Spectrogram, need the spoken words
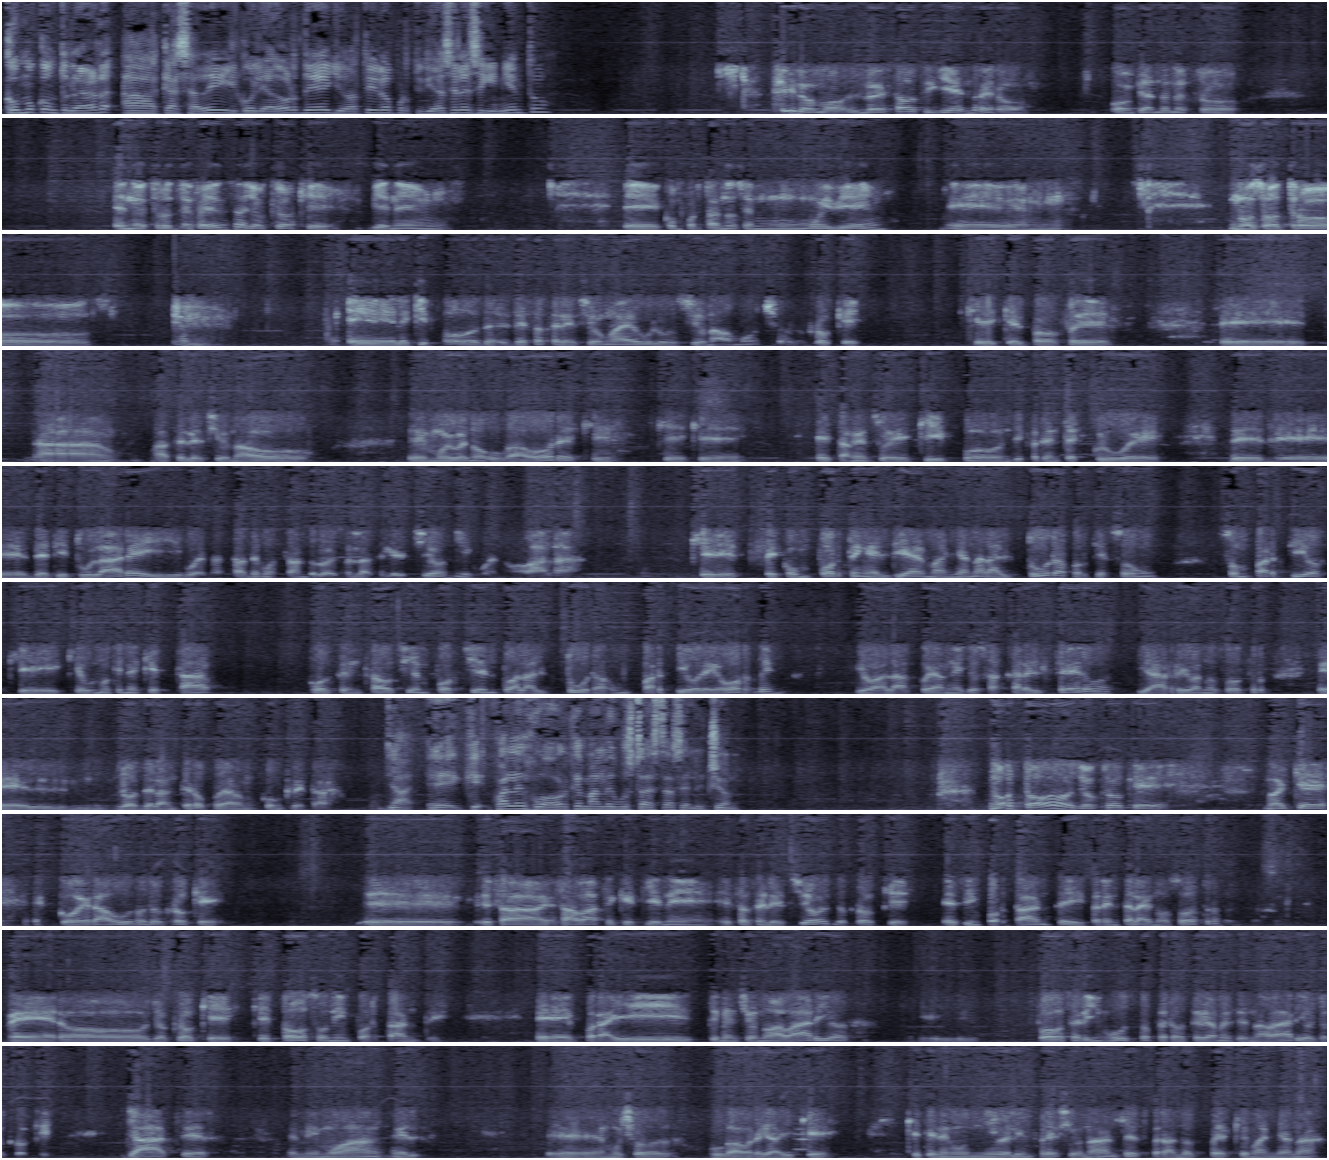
¿Cómo controlar a Casadei, el goleador de ellos? ¿Ha tenido la oportunidad de hacer el seguimiento? Sí, lo, hemos- lo he estado siguiendo, pero confiando en nuestro en nuestros defensas, yo creo que vienen eh, comportándose muy bien. Eh, nosotros, eh, el equipo de, esta selección ha evolucionado mucho. Yo creo que, que, que el profe ha, seleccionado eh, muy buenos jugadores que, que, están en su equipo, en diferentes clubes de, de- de titulares y bueno, están demostrándolo eso en la selección y bueno, ojalá que se comporten el día de mañana a la altura porque son, son partidos que, que uno tiene que estar concentrado 100% a la altura, un partido de orden y ojalá puedan ellos sacar el cero y arriba nosotros el- los delanteros puedan concretar. Ya, eh, ¿qué- ¿cuál es el jugador que más le gusta de esta selección? No, todo, yo creo que no hay que escoger a uno, yo creo que eh, esa, esa base que tiene esa selección, yo creo que es importante, diferente a la de nosotros, pero yo creo que, que todos son importantes. Eh, por ahí te menciono a varios, y puedo ser injusto, pero te voy a mencionar a varios, yo creo que Yacer, el mismo Ángel, eh, muchos jugadores ahí que, que tienen un nivel impresionante, esperando pues que mañana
